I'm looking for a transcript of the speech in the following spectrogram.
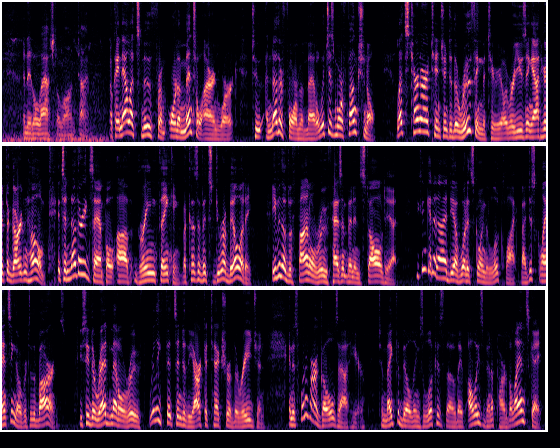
and it'll last a long time. Okay, now let's move from ornamental ironwork to another form of metal, which is more functional. let's turn our attention to the roofing material we're using out here at the Garden Home. It's another example of green thinking because of its durability. Even though the final roof hasn't been installed yet, you can get an idea of what it's going to look like by just glancing over to the barns. You see, the red metal roof really fits into the architecture of the region, and it's one of our goals out here to make the buildings look as though they've always been a part of the landscape.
